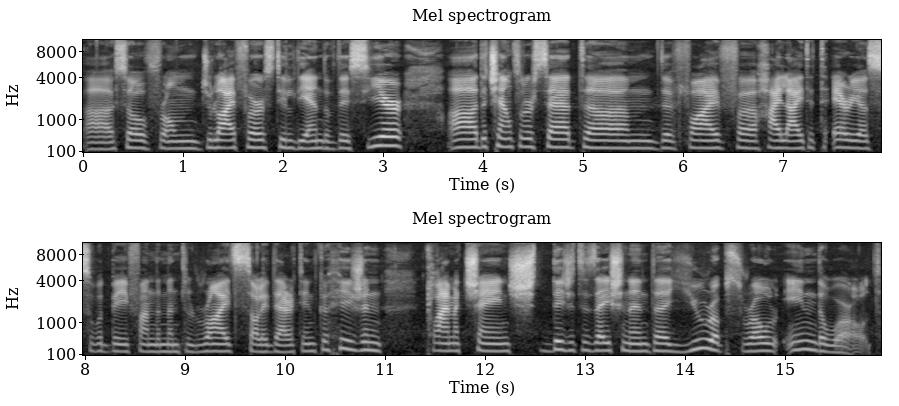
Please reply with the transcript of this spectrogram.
Uh, so from July 1st till the end of this year, uh, the chancellor said um, the five uh, highlighted areas would be fundamental rights, solidarity and cohesion, climate change, digitization, and Europe's role in the world.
